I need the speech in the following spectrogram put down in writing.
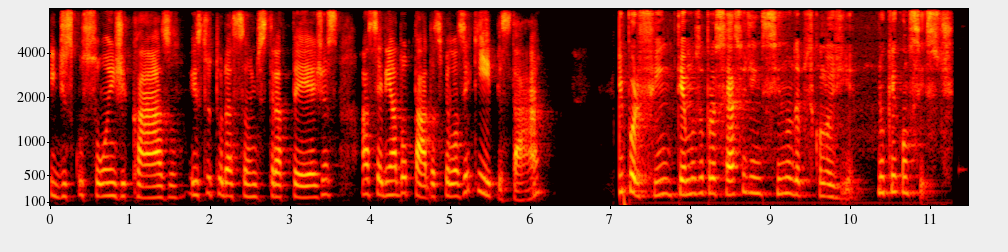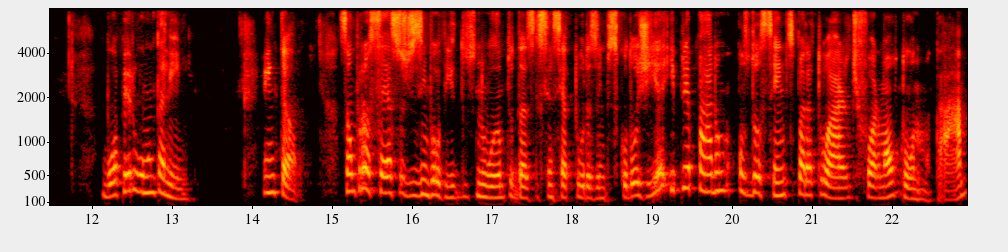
e discussões de caso, estruturação de estratégias a serem adotadas pelas equipes, tá? E por fim, temos o processo de ensino da psicologia. No que consiste? Boa pergunta, Aline. Então, são processos desenvolvidos no âmbito das licenciaturas em psicologia e preparam os docentes para atuar de forma autônoma, tá?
